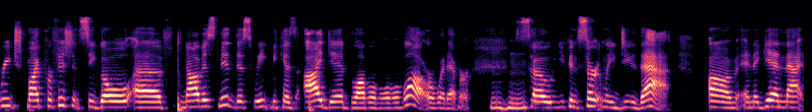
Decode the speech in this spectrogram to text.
reached my proficiency goal of novice mid this week because i did blah blah blah blah blah or whatever mm-hmm. so you can certainly do that um, and again that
